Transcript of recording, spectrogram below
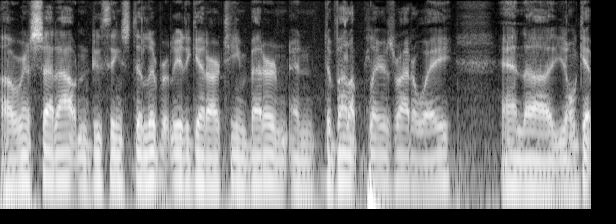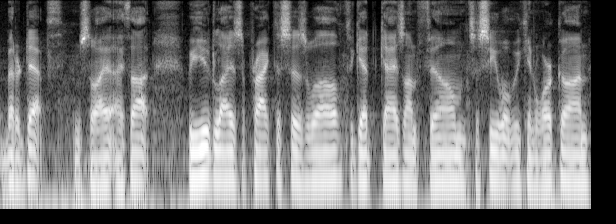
uh, we're going to set out and do things deliberately to get our team better and, and develop players right away and uh, you know get better depth. And so I, I, thought we utilized the practice as well to get guys on film to see what we can work on,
